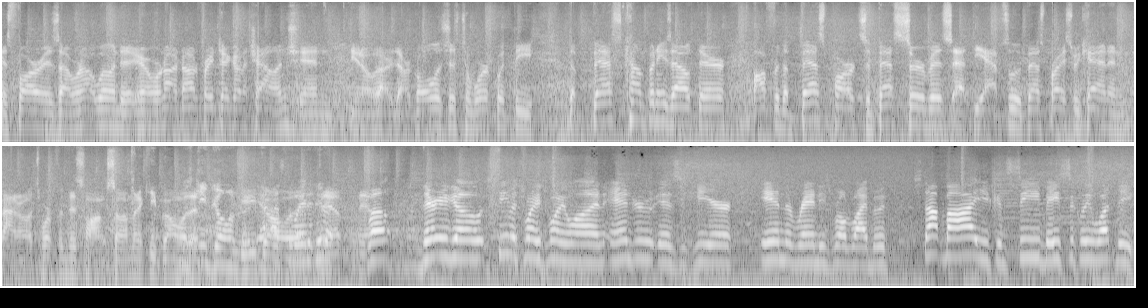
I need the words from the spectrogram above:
As far as uh, we're not willing to, you know, we're not, not afraid to take on a challenge, and you know, our, our goal is just to work with the the best companies out there, offer the best parts, the best service at the absolute best price we can. And I don't know, it's worked for this long, so I'm going to keep going with Just it. keep going. with it. Keep Yeah, that's the going way to do it. it. Yep, yep. Well, there you go. SEMA 2021. Andrew is here in the Randy's Worldwide booth. Stop by. You can see basically what the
